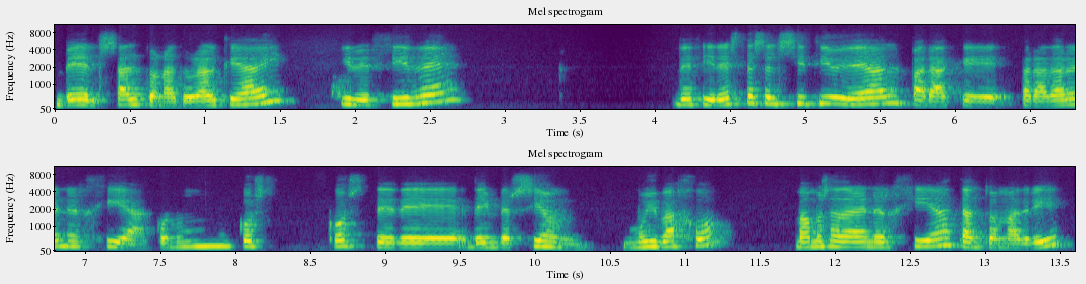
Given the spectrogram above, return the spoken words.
ve el salto natural que hay y decide decir, este es el sitio ideal para, que, para dar energía con un coste de, inversión muy bajo, vamos a dar energía tanto a Madrid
